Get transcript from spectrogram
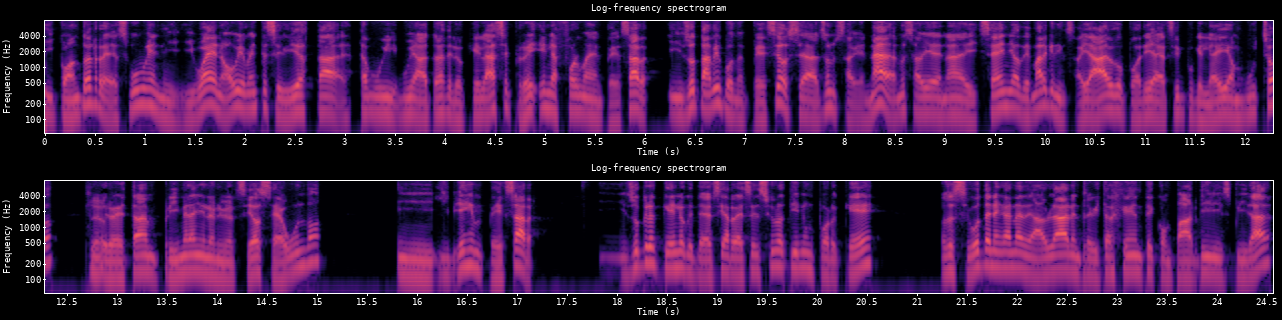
Y contó el resumen. Y, bueno, obviamente ese video está, está muy, muy atrás de lo que él hace, pero es, la forma de empezar. Y yo también cuando empecé, o sea, yo no sabía nada, no sabía de nada de diseño, de marketing, sabía algo, podría decir, porque leía mucho, pero estaba en primer año de la universidad o segundo, y, y es empezar. Y yo creo que es lo que te decía recién, si uno tiene un porqué, o sea, si vos tenés ganas de hablar, entrevistar gente, compartir, inspirar,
